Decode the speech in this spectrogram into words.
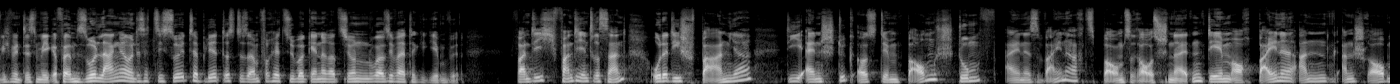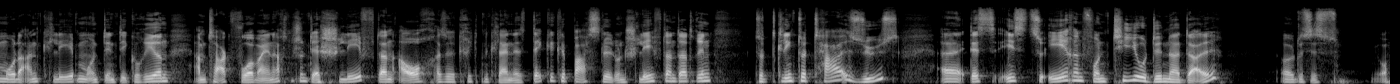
ich finde das mega. Vor allem so lange und es hat sich so etabliert, dass das einfach jetzt über Generationen quasi weitergegeben wird. Fand ich, fand ich interessant. Oder die Spanier, die ein Stück aus dem Baumstumpf eines Weihnachtsbaums rausschneiden, dem auch Beine an, anschrauben oder ankleben und den dekorieren am Tag vor Weihnachten schon. Der schläft dann auch, also er kriegt eine kleine Decke gebastelt und schläft dann da drin. Tot- Klingt total süß. Äh, Das ist zu Ehren von Tio de Nadal. Äh, Das ist ja,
